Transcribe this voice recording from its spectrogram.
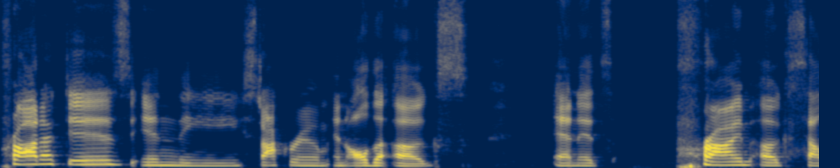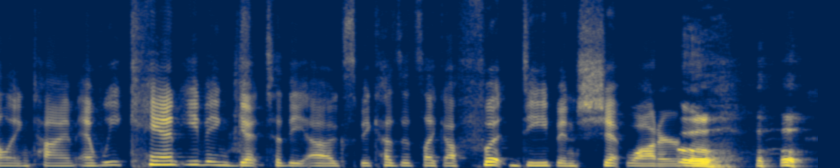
product is in the stock room and all the Uggs. And it's prime Ugg selling time. And we can't even get to the Uggs because it's like a foot deep in shit water. Oh.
